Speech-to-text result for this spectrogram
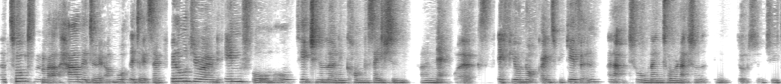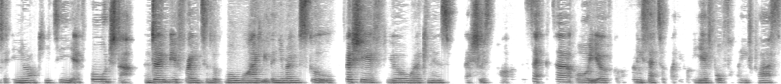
and talk to them about how they do it and what they do it. So build your own informal teaching and learning conversation of networks if you're not going to be given an actual mentor, an actual induction tutor in your RQT year. Forge that and don't be afraid to look more widely than your own school, especially if you're working in a specialist part of the sector or you've got a funny setup like you've got a year four, five class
